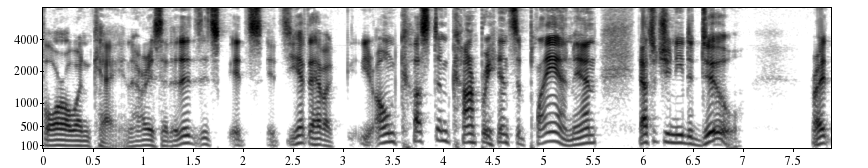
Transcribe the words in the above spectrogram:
401k. And I already said it, it's, it's, it's, it's, you have to have a, your own custom comprehensive plan, man. That's what you need to do. Right.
